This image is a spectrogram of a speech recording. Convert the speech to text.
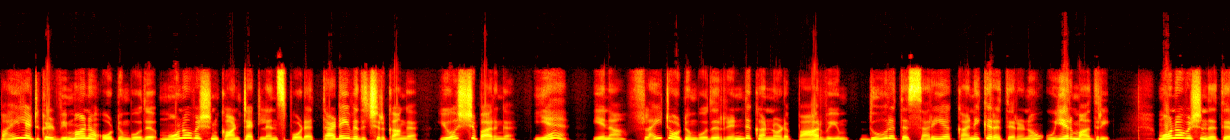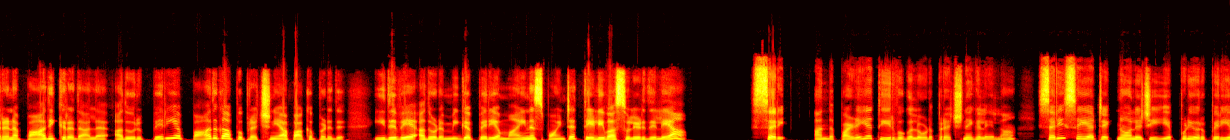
பைலட்டுகள் விமானம் ஓட்டும்போது மோனோவிஷன் கான்டாக்ட் லென்ஸ் போட தடை விதிச்சிருக்காங்க. யோசிச்சு பாருங்க. ஏன்? ஏன்னா ஃப்ளைட் ஓட்டும்போது ரெண்டு கண்ணோட பார்வையும் தூரத்தை சரியா கணிக்கிற திறனும் உயர் மாதிரி. மோனோவிஷன் இந்த திறனை பாதிக்கிறதால அது ஒரு பெரிய பாதுகாப்பு பிரச்சனையா பார்க்கப்படுது. இதுவே அதோட மிகப்பெரிய மைனஸ் பாயிண்ட்டை தெளிவா சொல்லிடுது இல்லையா? சரி அந்த பழைய தீர்வுகளோட பிரச்சனைகளெல்லாம் சரி செய்ய டெக்னாலஜி எப்படி ஒரு பெரிய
